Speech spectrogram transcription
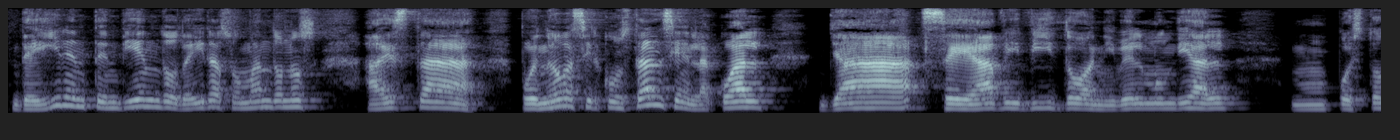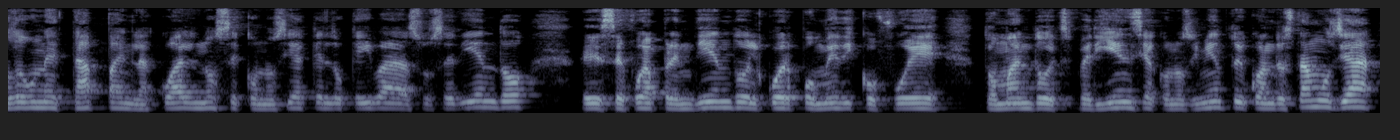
de ir entendiendo, de ir asomándonos a esta pues nueva circunstancia en la cual ya se ha vivido a nivel mundial mm, pues toda una etapa en la cual no se conocía qué es lo que iba sucediendo, eh, se fue aprendiendo, el cuerpo médico fue tomando experiencia, conocimiento y cuando estamos ya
